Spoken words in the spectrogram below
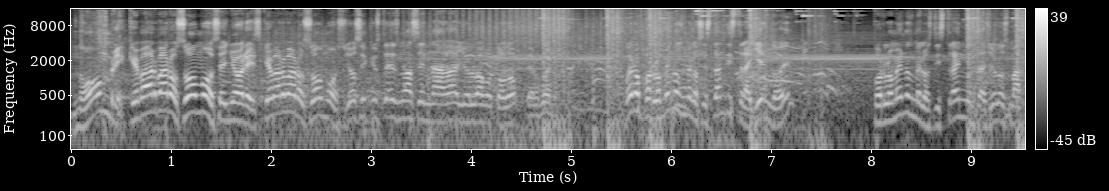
No, hombre, qué bárbaros somos, señores Qué bárbaros somos Yo sé que ustedes no hacen nada, yo lo hago todo Pero bueno bueno, por lo menos me los están distrayendo, ¿eh? Por lo menos me los distraen mientras yo los mato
